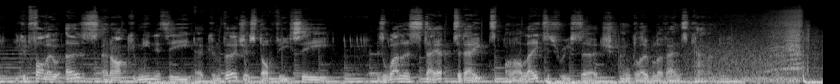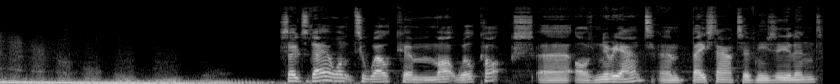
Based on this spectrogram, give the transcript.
You can follow us and our community at convergence.vc, as well as stay up to date on our latest research and global events calendar. So today I want to welcome Mark Wilcox uh, of Nyriad, um, based out of New Zealand.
